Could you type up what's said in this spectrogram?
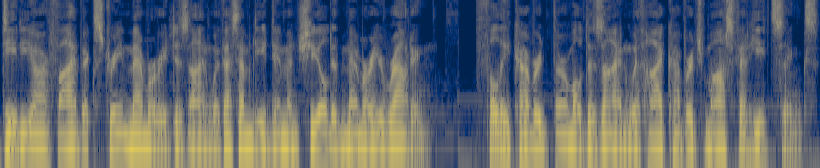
DDR5 extreme memory design with SMD DIMM and shielded memory routing. Fully covered thermal design with high coverage MOSFET heatsinks.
